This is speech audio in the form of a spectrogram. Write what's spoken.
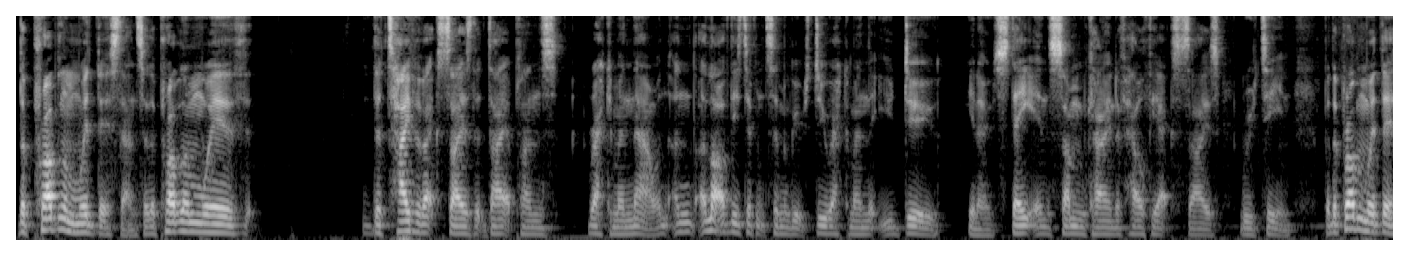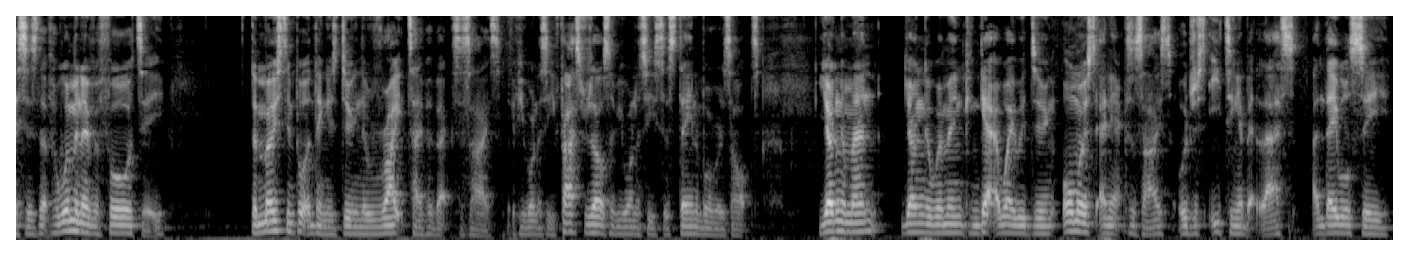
the problem with this then, so the problem with the type of exercise that diet plans recommend now, and, and a lot of these different slimming groups do recommend that you do, you know, stay in some kind of healthy exercise routine. But the problem with this is that for women over 40, the most important thing is doing the right type of exercise. If you want to see fast results, if you want to see sustainable results, younger men, younger women can get away with doing almost any exercise or just eating a bit less, and they will see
